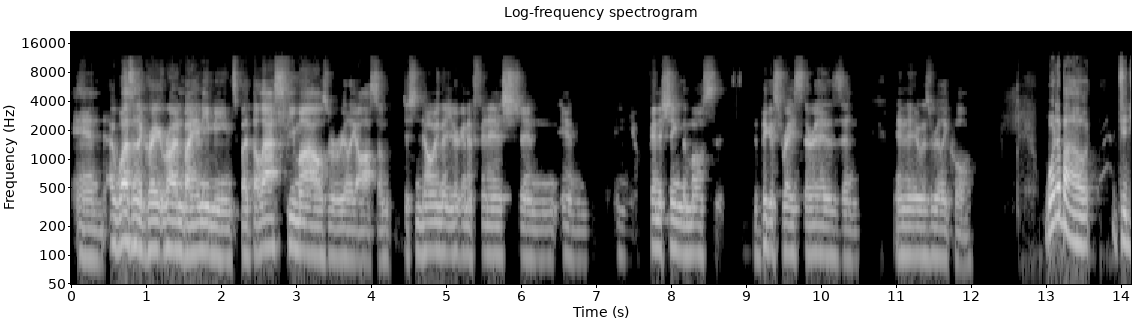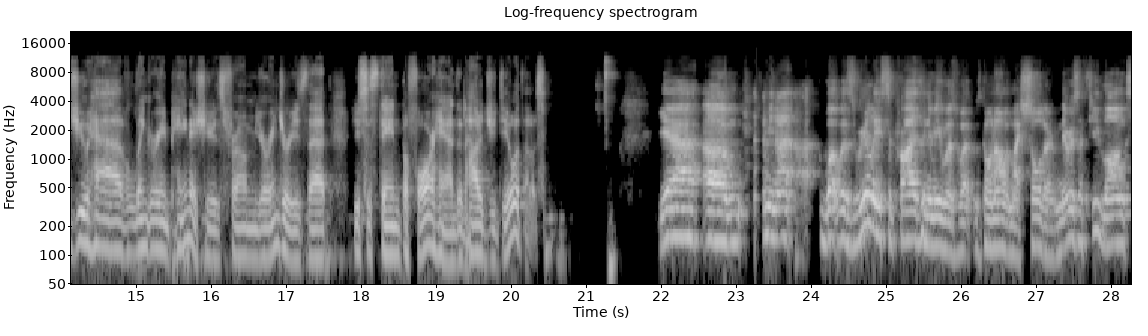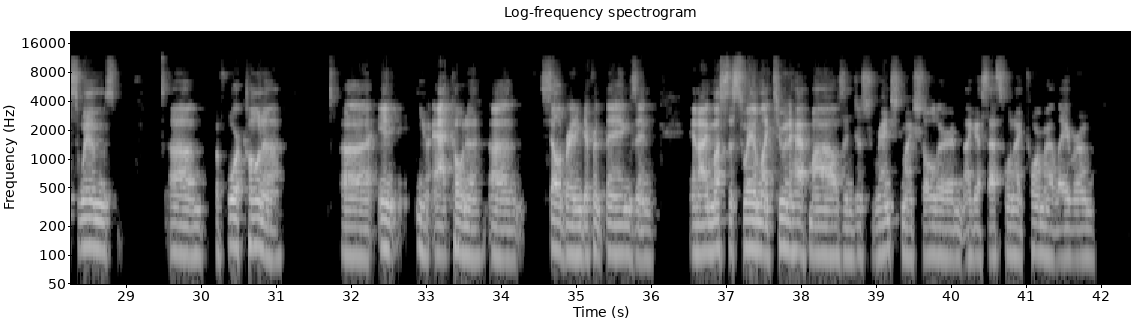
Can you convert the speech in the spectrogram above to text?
and it wasn't a great run by any means. But the last few miles were really awesome. Just knowing that you're going to finish and and you know, finishing the most the biggest race there is, and and it was really cool. What about? Did you have lingering pain issues from your injuries that you sustained beforehand, and how did you deal with those? Yeah, um, I mean, I, what was really surprising to me was what was going on with my shoulder. And there was a few long swims um, before Kona, uh, in you know at Kona, uh, celebrating different things, and and I must have swam like two and a half miles and just wrenched my shoulder. And I guess that's when I tore my labrum.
